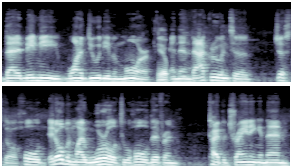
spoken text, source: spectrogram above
that it made me want to do it even more. Yep. And then that grew into just a whole, it opened my world to a whole different type of training. And then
